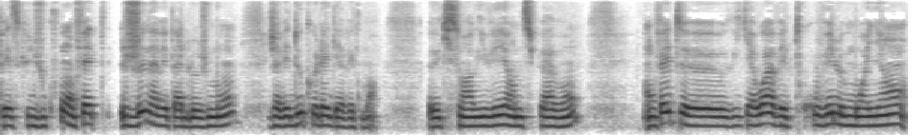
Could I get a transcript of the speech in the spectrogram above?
parce que du coup, en fait, je n'avais pas de logement. J'avais deux collègues avec moi. Euh, qui sont arrivés un petit peu avant. En fait, euh, Rikawa avait trouvé le moyen.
